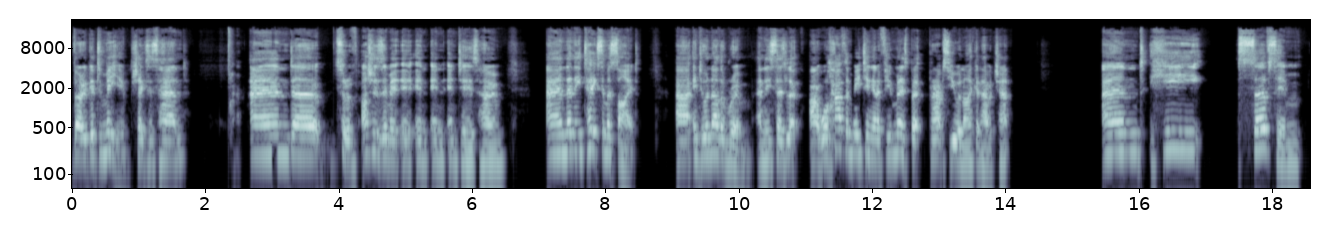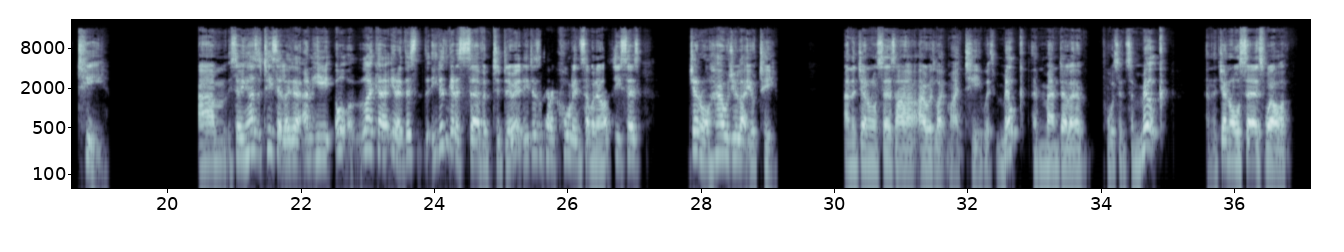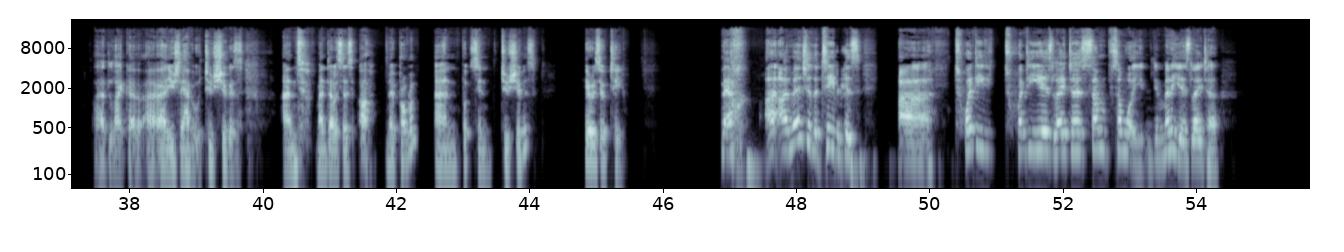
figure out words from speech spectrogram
Very good to meet you. Shakes his hand and uh, sort of ushers him in, in, in, into his home. And then he takes him aside uh, into another room and he says, Look, uh, we'll have the meeting in a few minutes, but perhaps you and I can have a chat. And he serves him tea. Um, so he has a tea set later, and he, oh, like a, you know, this, he doesn't get a servant to do it. He doesn't kind of call in someone else. He says, General, how would you like your tea? And the general says, I would like my tea with milk. And Mandela pours in some milk. And the general says, Well, I'd like a, I usually have it with two sugars. And Mandela says, Ah, oh, no problem. And puts in two sugars. Here is your tea. Now, I, I mention the tea because uh, 20, 20 years later, some somewhat many years later,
